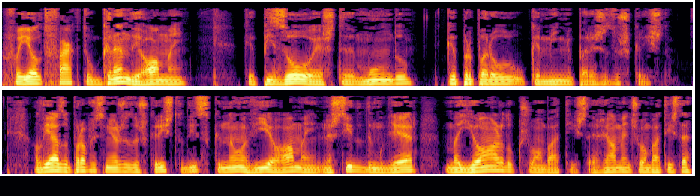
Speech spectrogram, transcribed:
Foi ele, de facto, o grande homem que pisou este mundo, que preparou o caminho para Jesus Cristo. Aliás, o próprio Senhor Jesus Cristo disse que não havia homem nascido de mulher maior do que João Batista. Realmente João Batista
